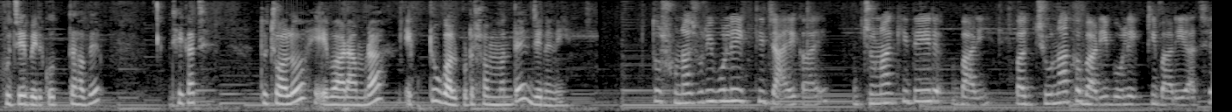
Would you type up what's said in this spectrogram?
খুঁজে বের করতে হবে, ঠিক আছে? তো চলো, এবার আমরা একটু গল্পটা সম্বন্ধে জেনে নিই। তো সোনাঝুরি বলে একটি জায়গায় জোনাকিদের বাড়ি বা জোনাক বাড়ি বলে একটি বাড়ি আছে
